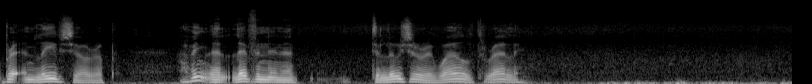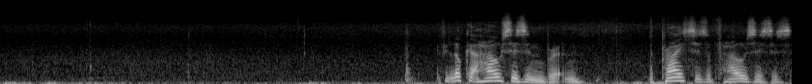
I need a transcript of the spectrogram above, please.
Britain leaves Europe, I think they're living in a delusionary world, really. If you look at houses in Britain, the prices of houses is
